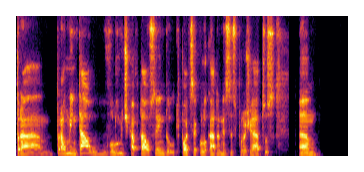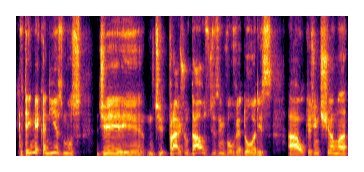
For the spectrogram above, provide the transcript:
para aumentar o volume de capital sendo o que pode ser colocado nesses projetos. Um, tem mecanismos de, de para ajudar os desenvolvedores ao que a gente chama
